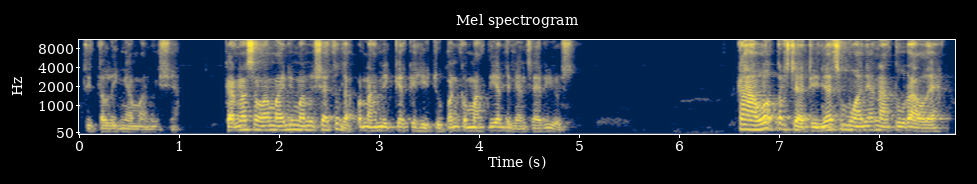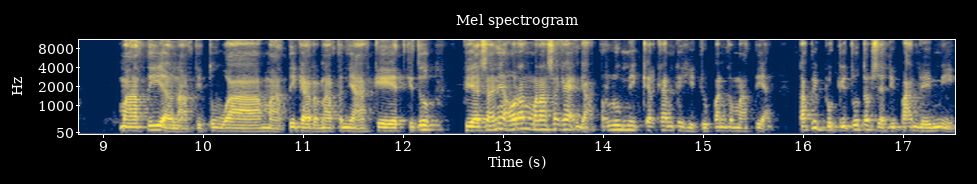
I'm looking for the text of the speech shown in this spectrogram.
di telinga manusia. Karena selama ini manusia itu nggak pernah mikir kehidupan kematian dengan serius. Kalau terjadinya semuanya natural ya, mati ya mati tua, mati karena penyakit gitu. Biasanya orang merasa kayak nggak perlu mikirkan kehidupan kematian. Tapi begitu terjadi pandemi,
